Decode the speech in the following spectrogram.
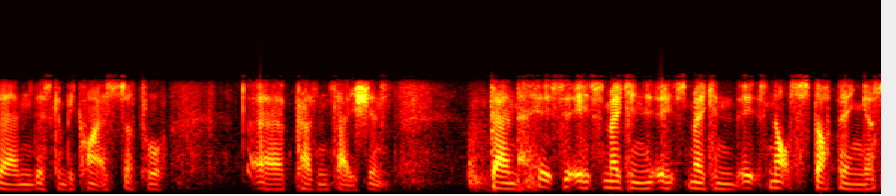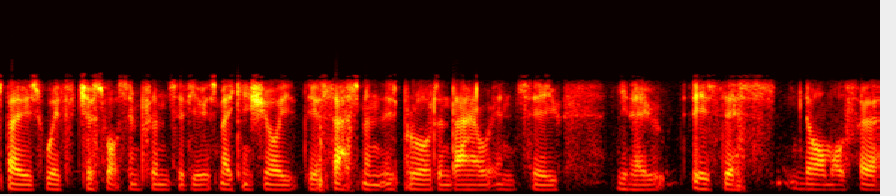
um, this can be quite a subtle uh, presentation, then it's it's making it's making it's not stopping, I suppose, with just what's in front of you. It's making sure the assessment is broadened out into, you know, is this normal for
